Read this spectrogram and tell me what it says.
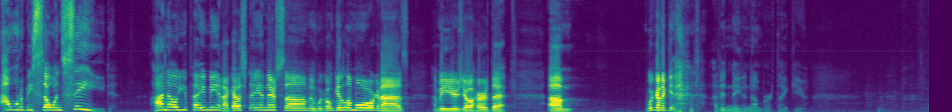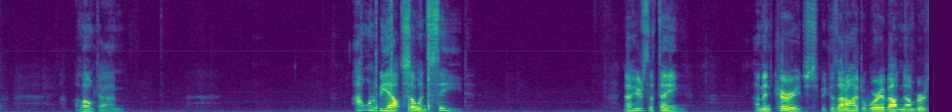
I want to be sowing seed. I know you pay me and I got to stay in there some and we're going to get a little more organized. How many years y'all heard that? Um, we're going to get, I didn't need a number, thank you. A long time. I want to be out sowing seed. Now, here's the thing I'm encouraged because I don't have to worry about numbers.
